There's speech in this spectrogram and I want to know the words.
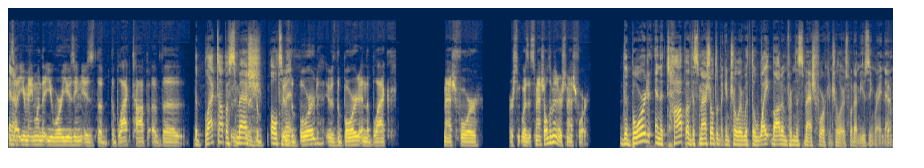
Is that I- your main one that you were using? Is the the black top of the the black top of was- Smash the- it Ultimate was the board? It was the board and the black Smash Four, or was it Smash Ultimate or Smash Four? the board and the top of the Smash Ultimate controller with the white bottom from the Smash 4 controller is what I'm using right now. Okay.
